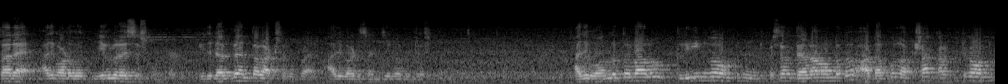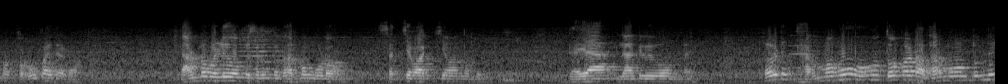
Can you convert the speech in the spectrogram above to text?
సరే అది వాడు జేబులో వేసేసుకుంటాడు. ఇది డబ్బు ఎంత? లక్ష రూపాయలు. అది వాడు సంచిలో పెట్టేసుకుంటాడు. అది వంద తులాలు క్లీన్గా ఉంటుంది. ఇంక పిసర తేడా ఉండదు. ఆ డబ్బు లక్ష కరెక్ట్గా ఉంటుంది. ఒక్క రూపాయి తేడా. ఉంటుంది దాంట్లో మళ్ళీ ఒక శ్రద్ధ ధర్మం కూడా ఉంది. సత్యవాక్యం అన్నది దయ ఇలాంటివి ఏవో ఉంటాయి. కాబట్టి ధర్మముతో పాటు అధర్మం ఉంటుంది.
